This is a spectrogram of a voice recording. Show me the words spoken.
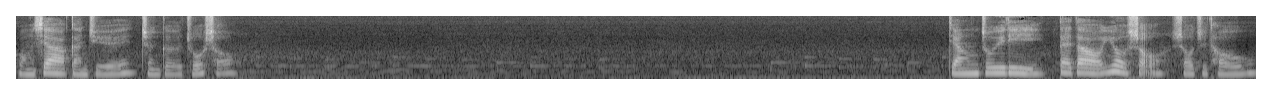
往下感觉整个左手。将注意力带到右手手指头、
